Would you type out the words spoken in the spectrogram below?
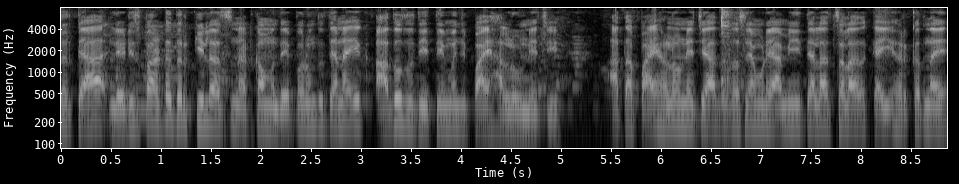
तर त्या लेडीज पार्ट तर केलंच नाटकामध्ये परंतु त्यांना एक आदत होती ते म्हणजे पाय हलवण्याची. आता पाय हलवण्याची आदत असल्यामुळे आम्ही त्याला चला काही हरकत नाही.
